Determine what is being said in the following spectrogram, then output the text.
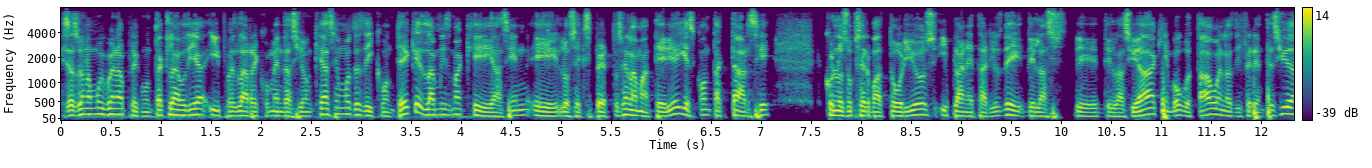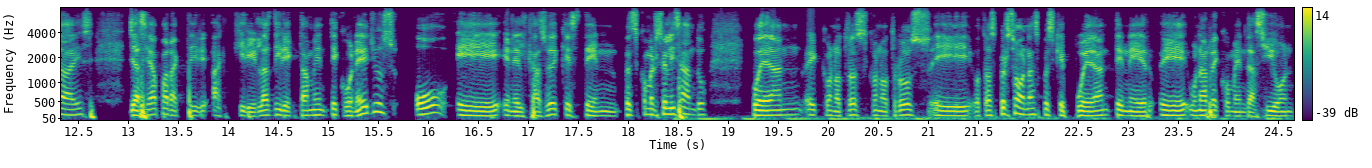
Esa es una muy buena pregunta, Claudia, y pues la recomendación que hacemos desde Icontec es la misma que hacen eh, los expertos en la materia y es contactarse con los observatorios y planetarios de, las, de, la ciudad, aquí en Bogotá o en las diferentes ciudades, ya sea para adquirirlas directamente con ellos o eh, en el caso de que estén pues comercializando, puedan eh, con otros, con otros, otras personas, pues que puedan tener una recomendación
